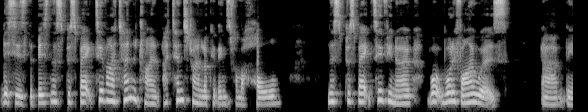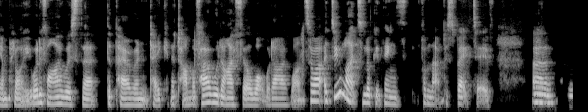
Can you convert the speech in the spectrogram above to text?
this is the business perspective. I tend to try and I tend to try and look at things from a whole this perspective. You know, what what if I was um, the employee? What if I was the the parent taking the time off? How would I feel? What would I want? So I, I do like to look at things from that perspective. Um, mm.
